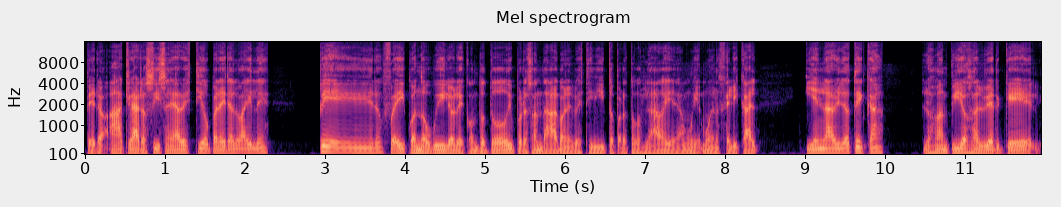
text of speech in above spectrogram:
pero, ah, claro, sí, se había vestido para ir al baile. Pero fue ahí cuando Willow le contó todo y por eso andaba con el vestidito para todos lados y era muy, muy angelical. Y en la biblioteca, los vampiros al ver que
